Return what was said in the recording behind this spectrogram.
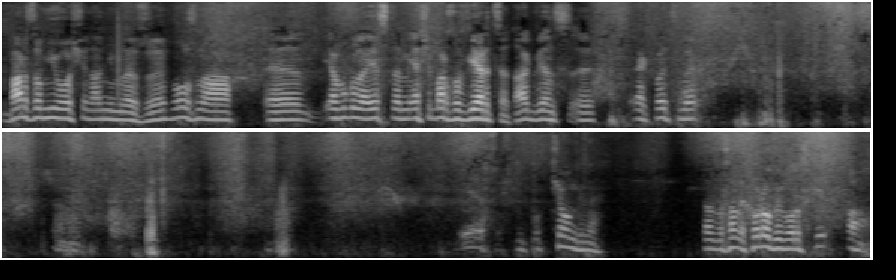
Bardzo miło się na nim leży. Można. E, ja w ogóle jestem. Ja się bardzo wiercę, tak? Więc e, jak powiedzmy. Jeszcze się podciągnę. Tam same choroby morskie. O.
